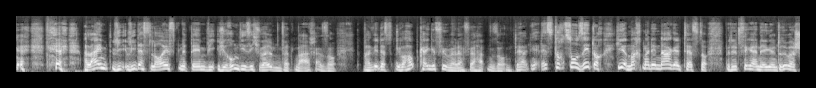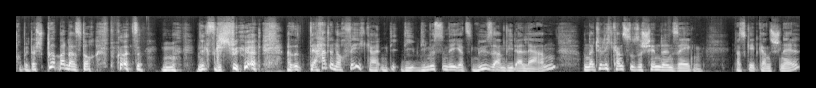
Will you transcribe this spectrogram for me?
allein wie, wie das läuft mit dem, wie, wie rum die sich wölben wird nachher so. Weil wir das überhaupt kein Gefühl mehr dafür hatten so. Und der, der, der ist doch so, seht doch, hier, macht mal den Nageltest so, mit den Fingernägeln drüber schrubbelt, da spürt man das doch. Und so, hm, nix gespürt. Also der hatte noch Fähigkeiten, die, die, die müssen wir jetzt mühsam wieder lernen. Und natürlich kannst du so Schindeln sägen. Das geht ganz schnell.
